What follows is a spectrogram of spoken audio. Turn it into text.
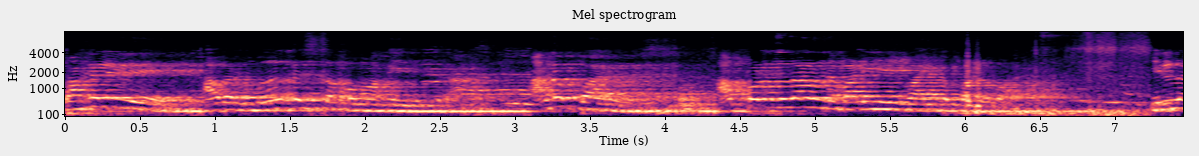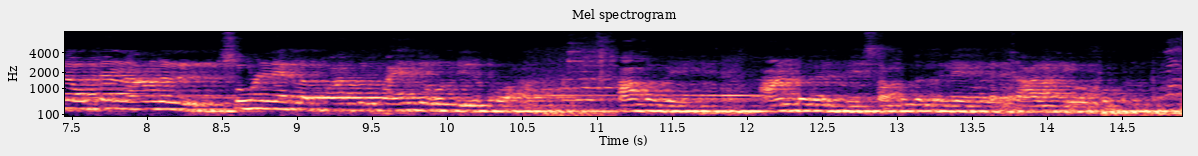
பகலிலே அவர் மேக ஸ்தம்பமாக இருக்கிறார். அதை பாருங்க. அப்பொழுதுதான் அந்த வழியை வாய்க்க பண்ணுவார் இல்லாவிட்டா நாங்கள் சூழ்நிலைகளை பார்த்து பயந்து கொண்டு இருப்போம் ஆகவே ஆண்டவருடைய சமூகத்திலே எங்களை தாழ்த்தி ஒப்பு கொடுப்போம்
